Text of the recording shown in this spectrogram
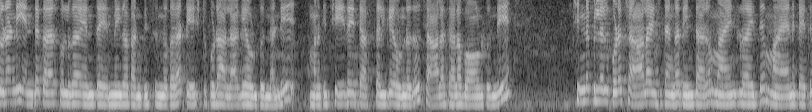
చూడండి ఎంత కలర్ఫుల్గా ఎంత ఎమ్మీగా కనిపిస్తుందో కదా. టేస్ట్ కూడా అలాగే ఉంటుందండి. మనకి చేదైతే అస్సలకే ఉండదు. చాలా చాలా బాగుంటుంది. చిన్నపిల్లలు కూడా చాలా ఇష్టంగా తింటారు. మా ఇంట్లో అయితే మా ఆయనకైతే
